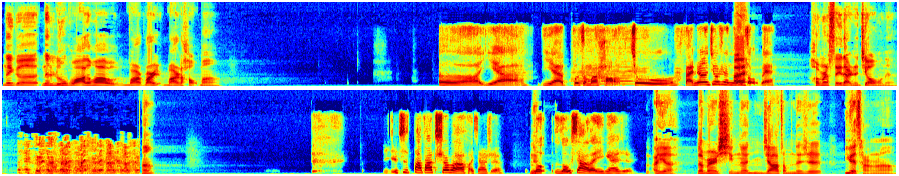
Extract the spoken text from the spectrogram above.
那个那轮滑的话，玩玩玩的好吗？呃，也也不怎么好，就反正就是哎能走呗。后面谁在那叫唤呢？啊，是大巴车吧？好像是楼楼下的，应该是。哎呀，老妹儿行啊，你家怎么的是跃层啊？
